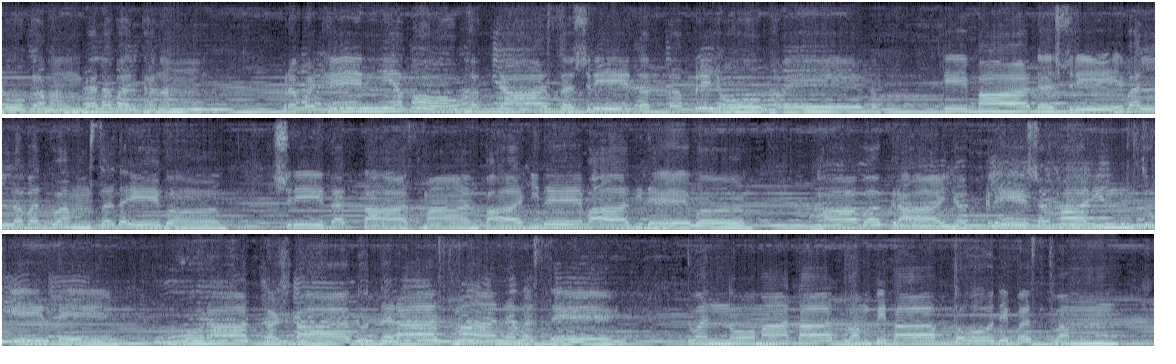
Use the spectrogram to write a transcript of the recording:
लोकमङ्गलवर्धनम् प्रपठेन्यतो भक्त्या स श्रीदत्तप्रियो भवेत् पादश्रीवल्लभत्वं सदैव। श्रीदत्तास्मान् पाहि देवादिदेव। भावग्राह्यक्लेशहारिन् सुकीर्ते। घोरात् कष्टादुद्धरास्मान् नमस्ते त्वन्नो माता त्वं पिता प्तोदिपस्त्वं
